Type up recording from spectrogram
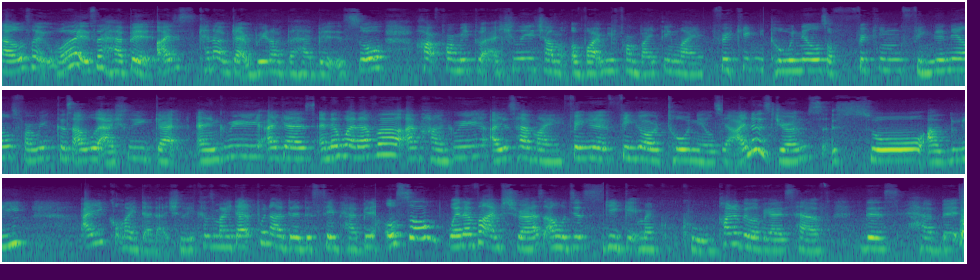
I was like what? It's a habit. I just cannot get rid of the habit. It's so hard for me to actually um, avoid me from biting my freaking toenails or freaking fingernails for me because i will actually get angry i guess. And then whenever i'm hungry i just have my finger finger or toenails. Yeah i know it's germs. It's so ugly I ikut my dad actually because my dad pun ada the same habit. Also, whenever I'm stressed, I will just gigit my kuku. Can't believe you guys have this habit.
